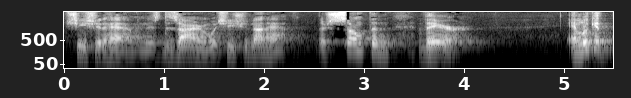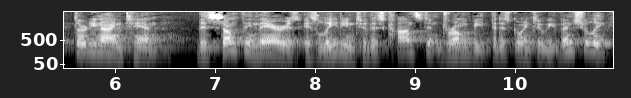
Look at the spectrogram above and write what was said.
she should have and is desiring what she should not have. There's something there. And look at 3910. There's something there is, is leading to this constant drumbeat that is going to eventually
